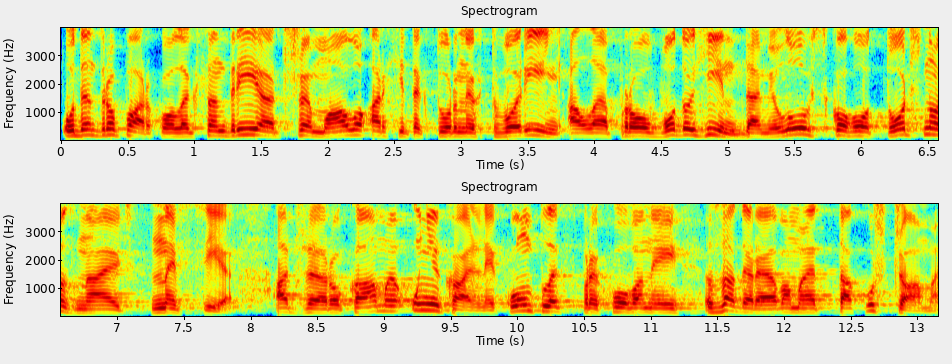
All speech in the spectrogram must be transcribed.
У дендропарку Олександрія чимало архітектурних творінь, але про водогін Даміловського точно знають не всі. Адже роками унікальний комплекс прихований за деревами та кущами.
